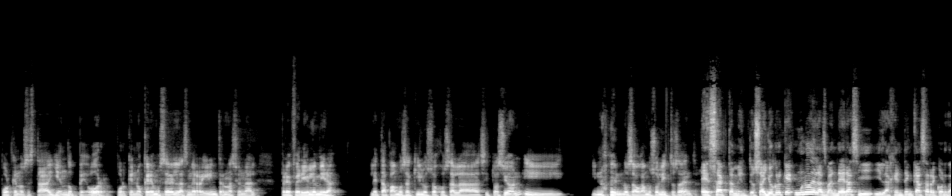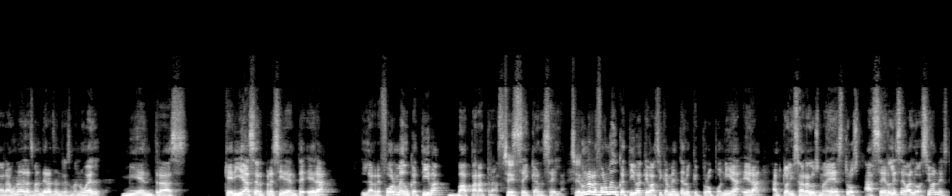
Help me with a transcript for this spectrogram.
Porque nos está yendo peor, porque no queremos ser el asmerreír internacional. Preferible, mira, le tapamos aquí los ojos a la situación y, no, nos ahogamos solitos adentro. Exactamente. O sea, yo creo que una de las banderas, y, y la gente en casa recordará, una de las banderas de Andrés Manuel mientras quería ser presidente era la reforma educativa va para atrás, se cancela. Era una reforma educativa que básicamente lo que proponía era actualizar a los maestros, hacerles evaluaciones.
